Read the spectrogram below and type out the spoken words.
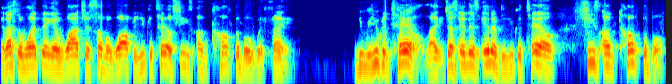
And that's the one thing in watching Summer Walker, you can tell she's uncomfortable with fame. You you can tell, like just in this interview, you can tell she's uncomfortable.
